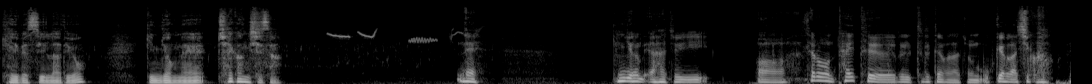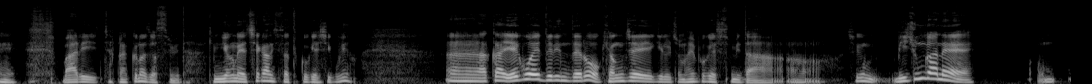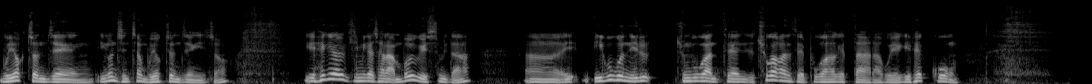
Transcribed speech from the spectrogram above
KBS 일라디오 김경래의 최강 시사. 네. 김경래 아 저희 어, 새로운 타이틀을 들을 때마다 좀 웃겨가지고 네, 말이 잠깐 끊어졌습니다. 김경래 최강 시사 듣고 계시고요. 어, 아까 예고해드린 대로 경제 얘기를 좀 해보겠습니다. 어, 지금 미중 간의 무역 전쟁 이건 진짜 무역 전쟁이죠. 이게 해결 기미가 잘 안 보이고 있습니다. 어, 미국은 일, 중국한테 이제 추가 관세 부과하겠다라고 얘기를 했고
